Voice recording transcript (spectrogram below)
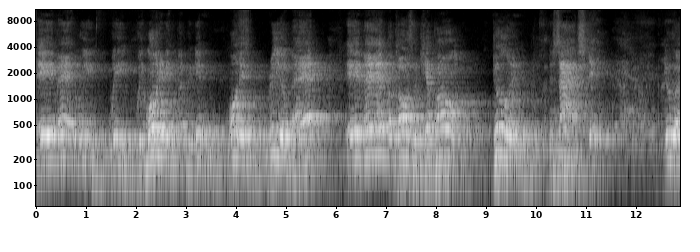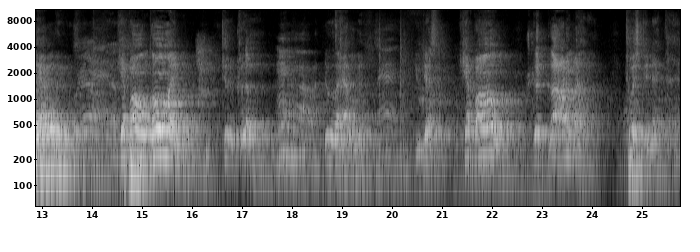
amen, we we we wanted him, but we didn't want him real bad. Amen. Because we kept on doing the side step. Do I have a witness? Kept on going to the club. Do I have a witness? You just kept on, good God Almighty, twisting that thing.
